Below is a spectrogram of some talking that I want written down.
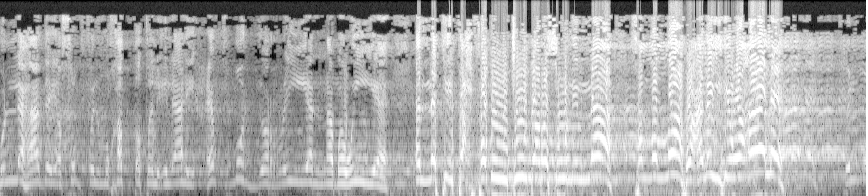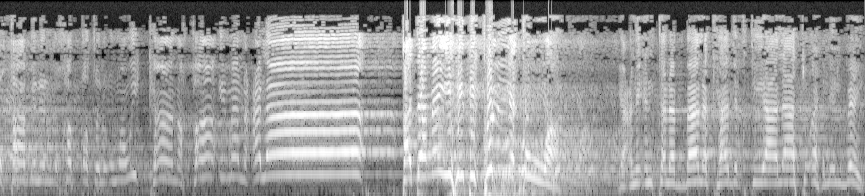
كل هذا يصب في المخطط الإلهي حفظ الذرية النبوية التي تحفظ وجود رسول الله صلى الله عليه وآله. في المقابل المخطط الأموي كان قائما على قدميه بكل قوة. يعني انت لبالك هذه اغتيالات أهل البيت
